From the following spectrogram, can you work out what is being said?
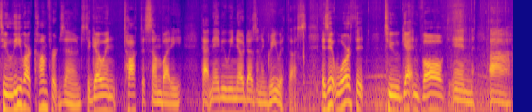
to leave our comfort zones to go and talk to somebody that maybe we know doesn't agree with us? Is it worth it to get involved in uh,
